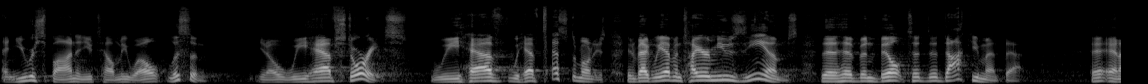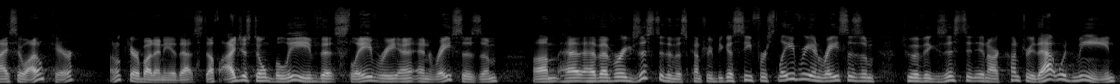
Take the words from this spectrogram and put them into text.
and you respond and you tell me, well, listen, you know, we have stories. We have, we have testimonies. In fact, we have entire museums that have been built to, to document that. And I say, well, I don't care. I don't care about any of that stuff. I just don't believe that slavery and, and racism um, have, have ever existed in this country. Because, see, for slavery and racism to have existed in our country, that would mean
